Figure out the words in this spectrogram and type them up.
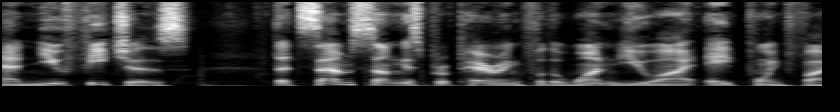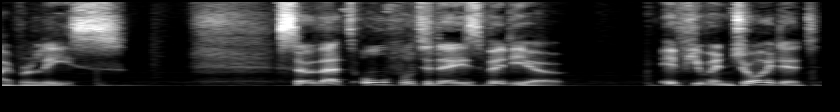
and new features that Samsung is preparing for the One UI 8.5 release. So that's all for today's video. If you enjoyed it,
